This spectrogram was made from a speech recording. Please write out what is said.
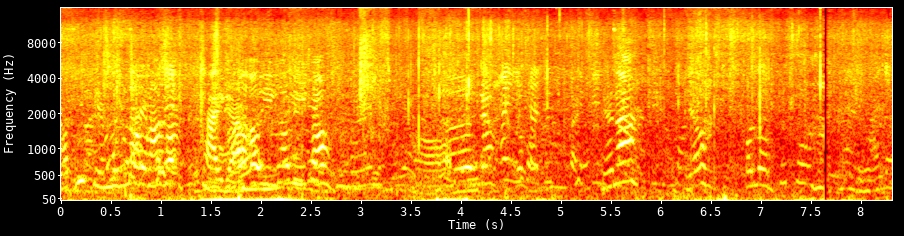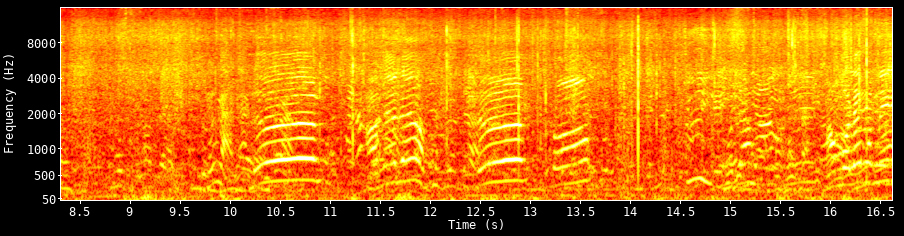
เอาพี่เสียงมึงได้ไหมใช่กันเอาอีกเอาอีกเอาเดี๋ยวนะเดี๋ยวเขาลงปุ๊บหายเลย หนึ่งเอาเร็เร็วหนึ่งสองเอาหมดแล้วตรงนี้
